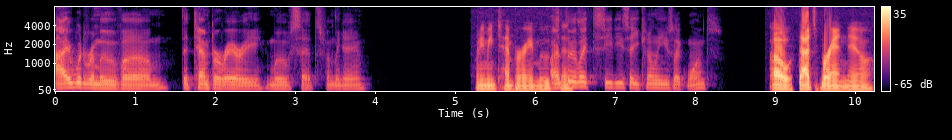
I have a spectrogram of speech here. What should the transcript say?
I would remove um the temporary move sets from the game. What do you mean temporary move Aren't there like CDs that you can only use like once? Oh, that's brand new.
